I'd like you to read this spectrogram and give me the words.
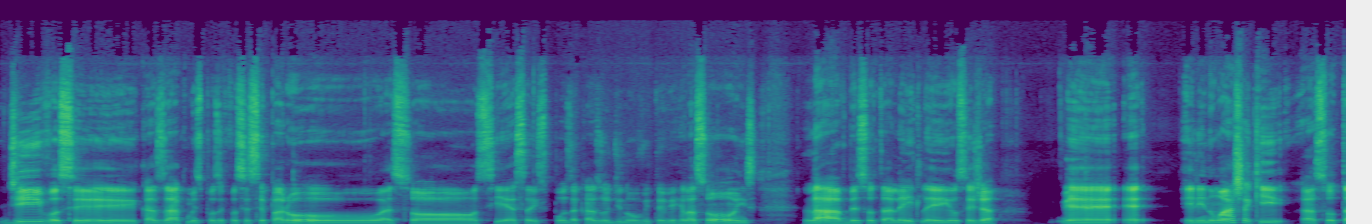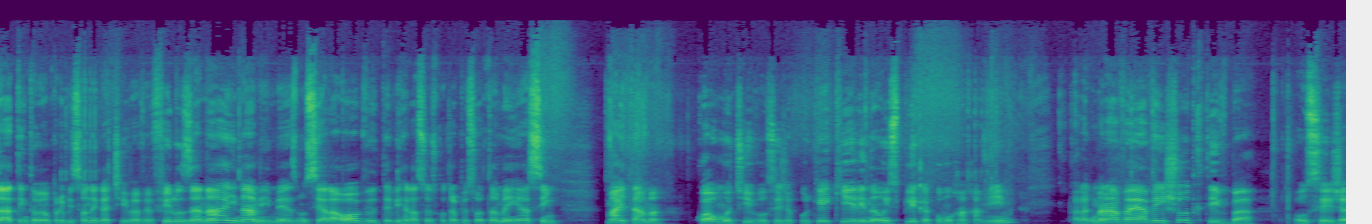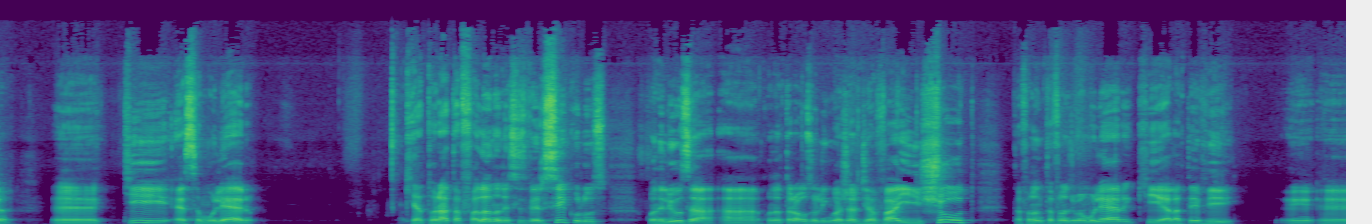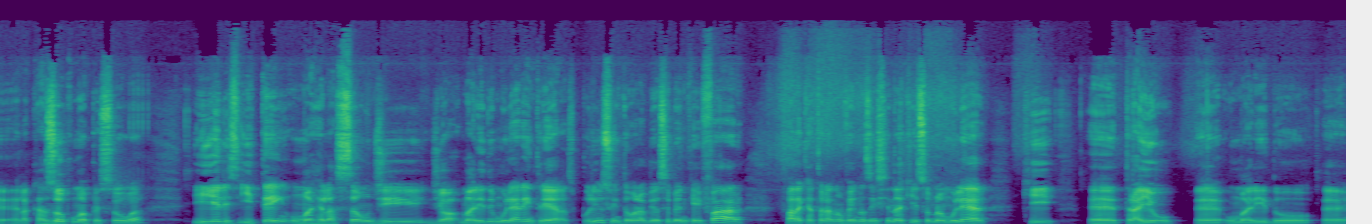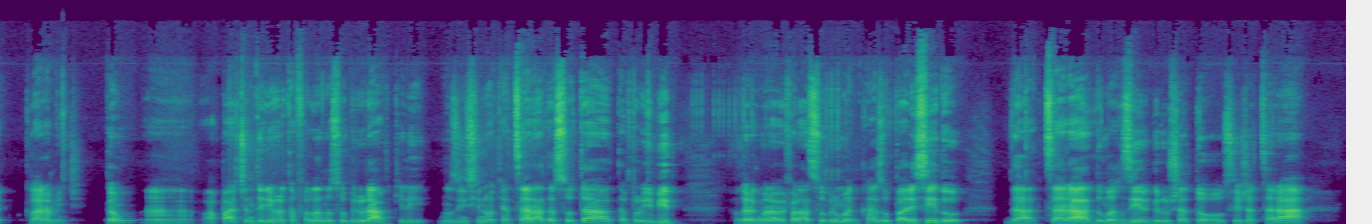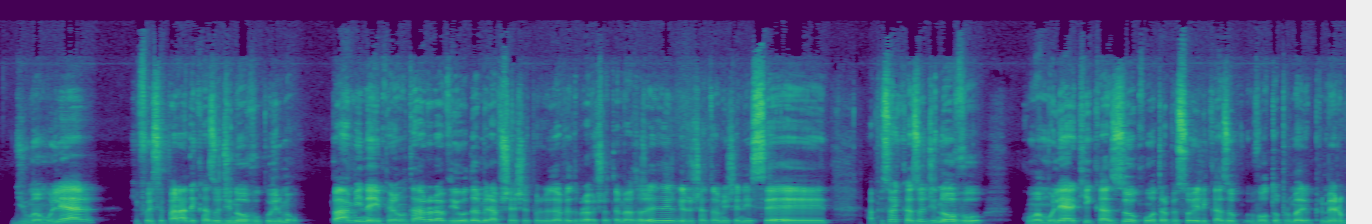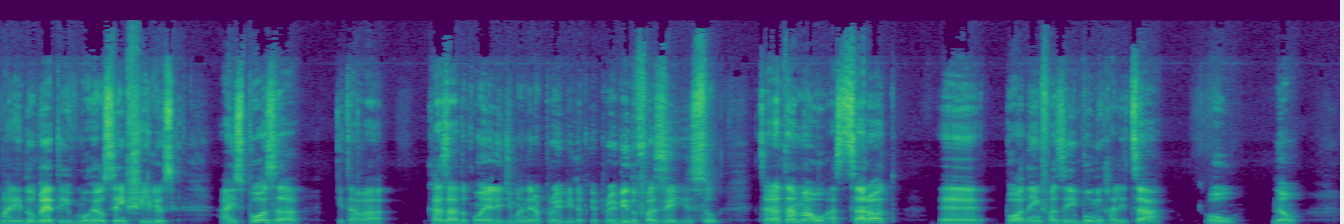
de você casar com uma esposa que você separou, é só se essa esposa casou de novo e teve relações. Lá, Besotá Leitlei, ou seja, é, é, ele não acha que a soltar tem também uma proibição negativa. Filho zanai nami, mesmo se ela óbvio teve relações com outra pessoa, também é assim. Maitama, qual o motivo? Ou seja, por que que ele não explica como Rahamim? Fala vai aveishut ktivba, ou seja, é, que essa mulher que a Torá está falando nesses versículos, quando ele usa a, quando a Torá usa o linguajar de avai e shut, está falando, tá falando de uma mulher que ela teve é, é, ela casou com uma pessoa e eles e tem uma relação de, de marido e mulher entre elas. Por isso, então, Rabi Yossi ben Keifar fala que a Torá não vem nos ensinar aqui sobre uma mulher que é, traiu é, o marido é, claramente. Então, a, a parte anterior está falando sobre o Rav, que ele nos ensinou que a tzara da sotá está proibido. Agora a Gemara vai falar sobre um caso parecido da tzara do marzir grushato, ou seja, a tzara de uma mulher que foi separada e casou de novo com o irmão. Paminei, perguntaram a viúva Mirav Sheshet, a pessoa que casou de novo com uma mulher que casou com outra pessoa, ele casou, voltou para o primeiro marido, e morreu sem filhos. A esposa, que estava casada com ele de maneira proibida, porque é proibido fazer isso, tzarata mal, as tzarot é, podem fazer ibum e halitzá ou não.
